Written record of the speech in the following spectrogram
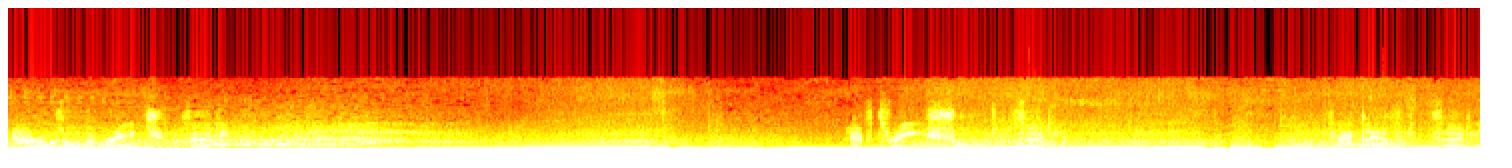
Narrows over bridge. 30. Left 3. Short. 30. Flat left. 30.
